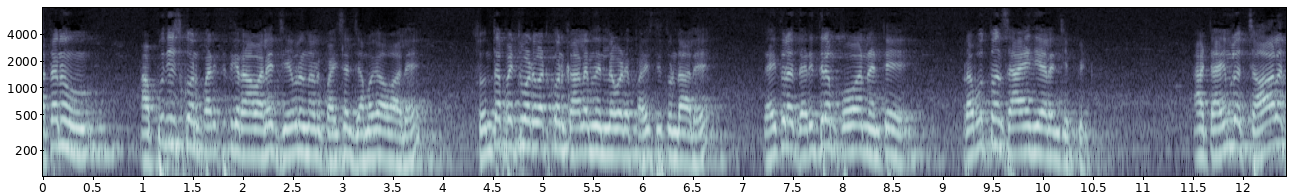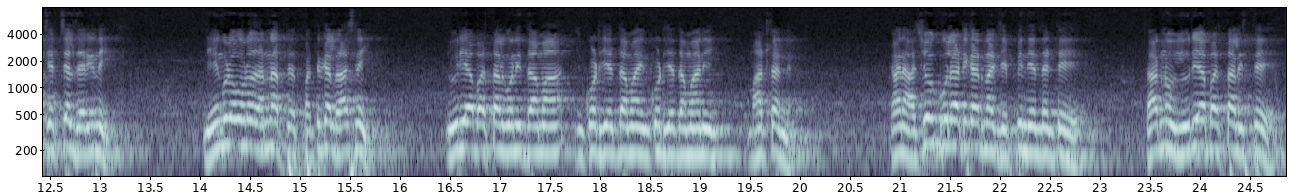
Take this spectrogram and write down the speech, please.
అతను అప్పు తీసుకొని పరిస్థితికి రావాలి జేబులో నాలుగు పైసలు జమ కావాలి సొంత పెట్టుబడి పట్టుకొని కాలం మీద నిలబడే పరిస్థితి ఉండాలి. రైతుల దరిద్రం పోవాలంటే ప్రభుత్వం సాయం చేయాలని చెప్పిండు. ఆ టైంలో చాలా చర్చలు జరిగినాయి. నేను కూడా ఒకరోజు అన్న పత్రికలు రాసినాయి. యూరియా బస్తాలు కొనిద్దామా ఇంకోటి చేద్దామా ఇంకోటి చేద్దామా అని మాట్లాడినా కానీ అశోక్ గులాటి గారు నాకు చెప్పింది ఏంటంటే సార్ నువ్వు యూరియా బస్తాలు ఇస్తే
